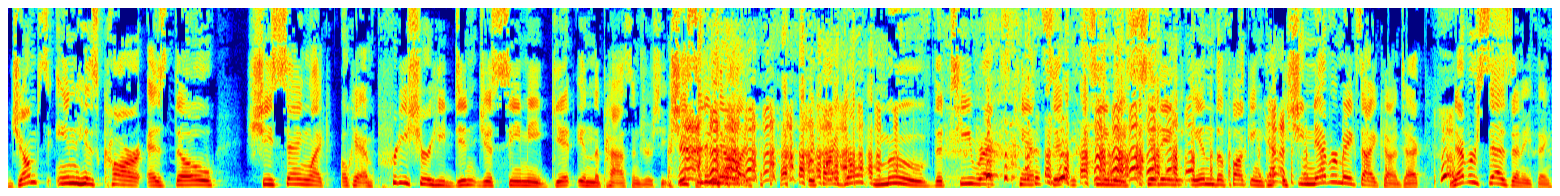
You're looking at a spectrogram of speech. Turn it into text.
jumps in his car as though she's saying like, "Okay, I'm pretty sure he didn't just see me get in the passenger seat." She's sitting there like, "If I don't move, the T Rex can't sit see me sitting in the fucking." Pa-. She never makes eye contact, never says anything.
